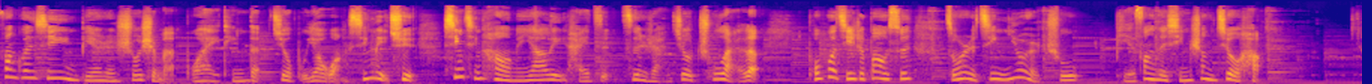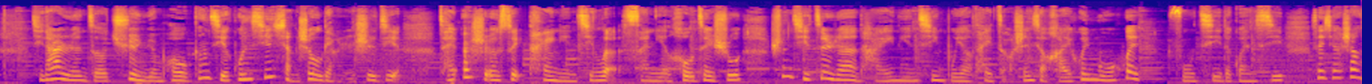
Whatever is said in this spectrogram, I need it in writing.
放宽心，别人说什么不爱听的就不要往心里去。心情好，没压力，孩子自然就出来了。婆婆急着抱孙，左耳进右耳出，别放在心上就好。其他人则劝原婆刚结婚，先享受两人世界。才二十二岁，太年轻了，三年后再说，顺其自然。还年轻，不要太早生小孩，会磨坏。夫妻的关系，再加上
